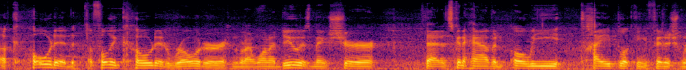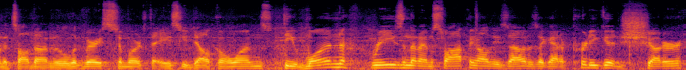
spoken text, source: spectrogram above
a coated, a fully coated rotor, and what I want to do is make sure that it's going to have an OE type looking finish when it's all done. It'll look very similar to the AC Delco ones. The one reason that I'm swapping all these out is I got a pretty good shutter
